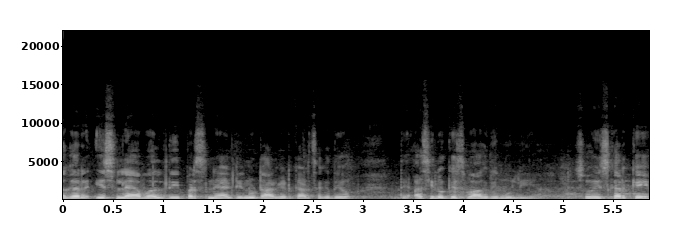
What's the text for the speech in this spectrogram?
ਅਗਰ ਇਸ ਲੈਵਲ ਦੀ ਪਰਸਨੈਲਿਟੀ ਨੂੰ ਟਾਰਗੇਟ ਕਰ ਸਕਦੇ ਹੋ, ਤੇ ਅਸੀਂ ਲੋਕ ਇਸ ਬਾਗ ਦੀ ਮੂਲੀ ਆ ਸੋ ਇਸ ਕਰਕੇ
